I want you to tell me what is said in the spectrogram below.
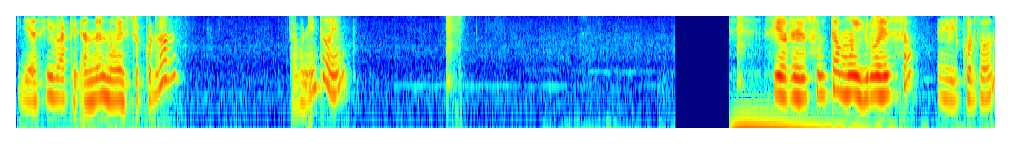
Y así va quedando nuestro cordón. Está bonito ¿eh? si resulta muy grueso el cordón,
